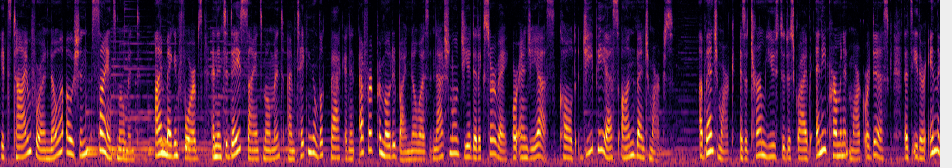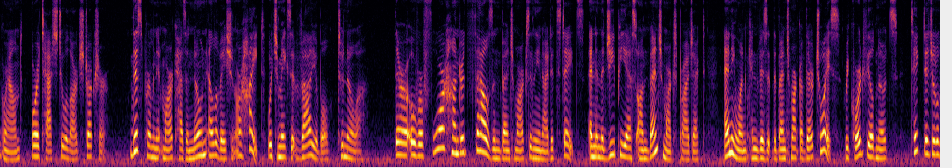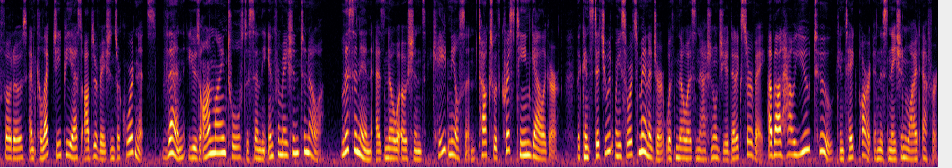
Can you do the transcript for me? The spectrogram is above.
It's time for a NOAA Ocean Science Moment. I'm Megan Forbes, and in today's Science Moment, I'm taking a look back at an effort promoted by NOAA's National Geodetic Survey, or NGS, called GPS on Benchmarks. A benchmark is a term used to describe any permanent mark or disk that's either in the ground or attached to a large structure. This permanent mark has a known elevation or height, which makes it valuable to NOAA. There are over 400,000 benchmarks in the United States, and in the GPS on Benchmarks project, anyone can visit the benchmark of their choice, record field notes, take digital photos, and collect GPS observations or coordinates. Then use online tools to send the information to NOAA. Listen in as NOAA Ocean's Kate Nielsen talks with Christine Gallagher, the Constituent Resource Manager with NOAA's National Geodetic Survey, about how you too can take part in this nationwide effort.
